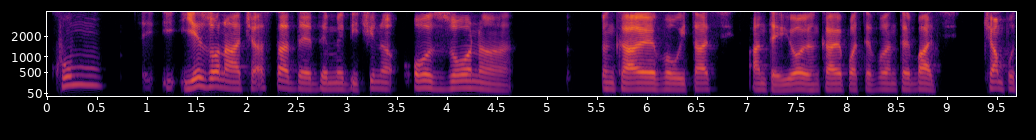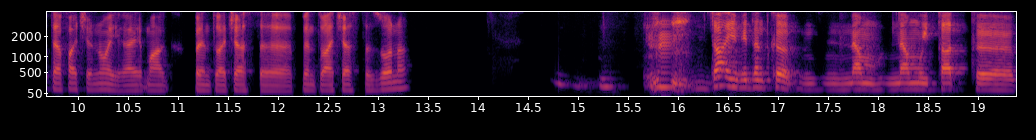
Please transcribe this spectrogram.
cum e zona aceasta de, de medicină o zonă în care vă uitați anterior, în care poate vă întrebați ce am putea face noi la EMAG pentru această, pentru această zonă? Da, evident că ne-am, ne-am uitat uh,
